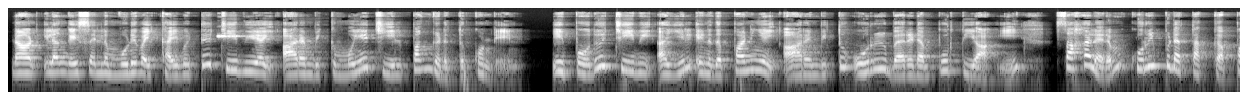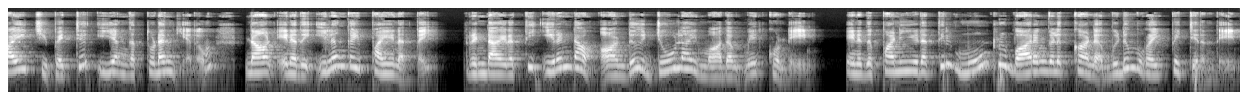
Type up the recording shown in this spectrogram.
நான் இலங்கை செல்லும் முடிவை கைவிட்டு டிவிஐ ஆரம்பிக்கும் முயற்சியில் பங்கெடுத்துக் கொண்டேன். இப்போது டிவிஐயில் எனது பணியை ஆரம்பித்து ஒரு வருடம் பூர்த்தியாகி சகலரும் குறிப்பிடத்தக்க பயிற்சி பெற்று இயங்கத் தொடங்கியதும் நான் எனது இலங்கை பயணத்தை இரண்டாயிரத்தி இரண்டாம் ஆண்டு ஜூலை மாதம் மேற்கொண்டேன். எனது பணியிடத்தில் மூன்று வாரங்களுக்கான விடுமுறை பெற்றிருந்தேன்.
